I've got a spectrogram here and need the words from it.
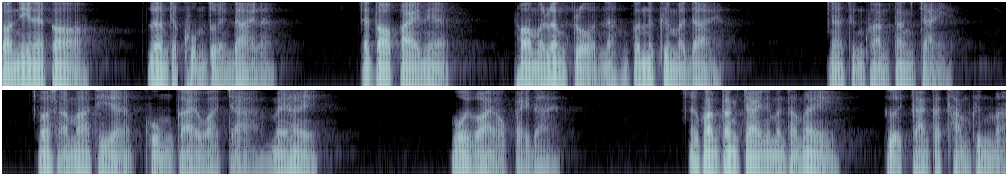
ตอนนี้นะก็เริ่มจะคุมตัวเองได้แล้ว และต่อไปเนี่ยพอมาเริ่มโกรธนะก็นึกขึ้นมาได้นะถึงความตั้งใจ ก็สามารถที่จะคุมกายวาจาไม่ให้โวยวายออกไปได้ให้ความตั้งใจเนี่ยมันทำให้เกิดการกระทำขึ้นมา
